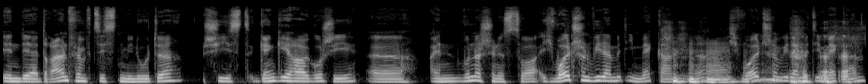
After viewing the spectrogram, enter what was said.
in der 53. Minute schießt Genki Haraguchi äh, ein wunderschönes Tor. Ich wollte schon wieder mit ihm meckern. Ne? Ich wollte schon wieder mit ihm meckern.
